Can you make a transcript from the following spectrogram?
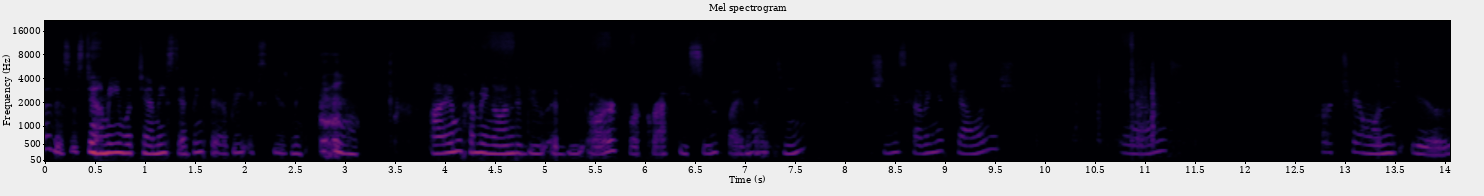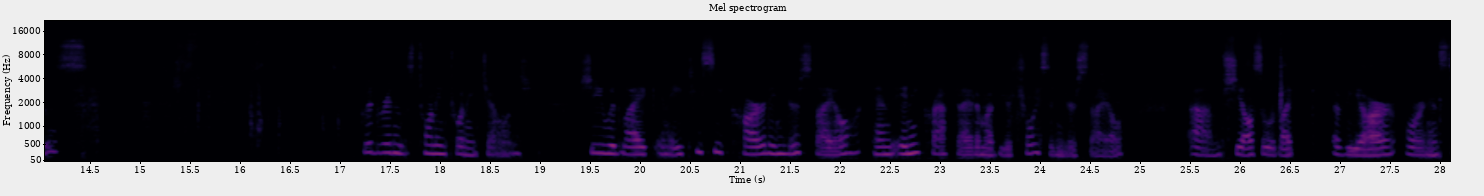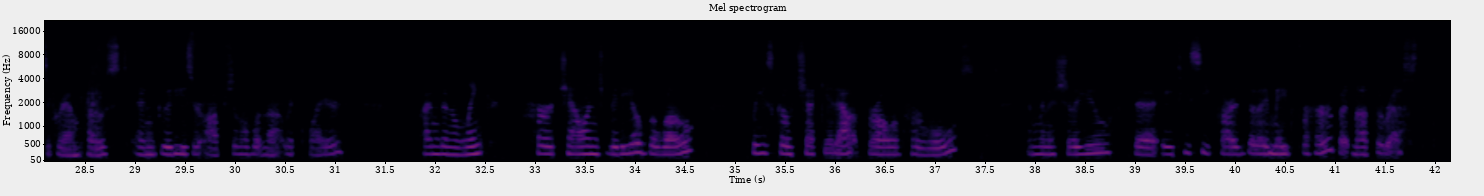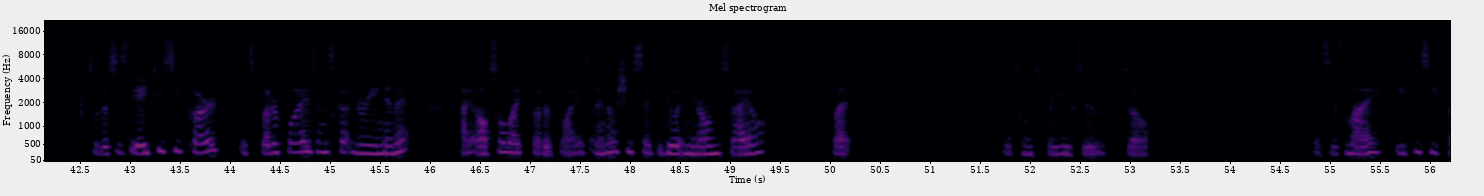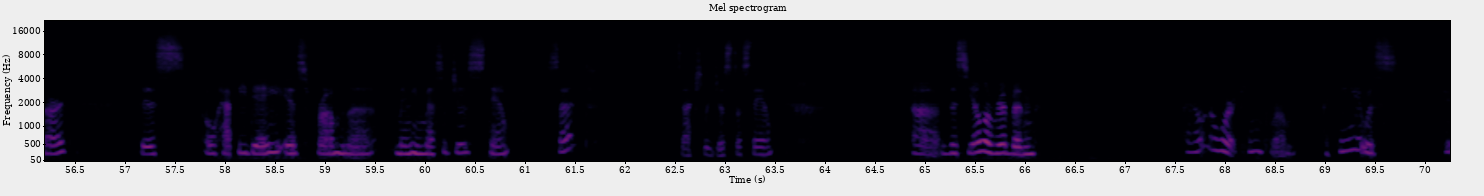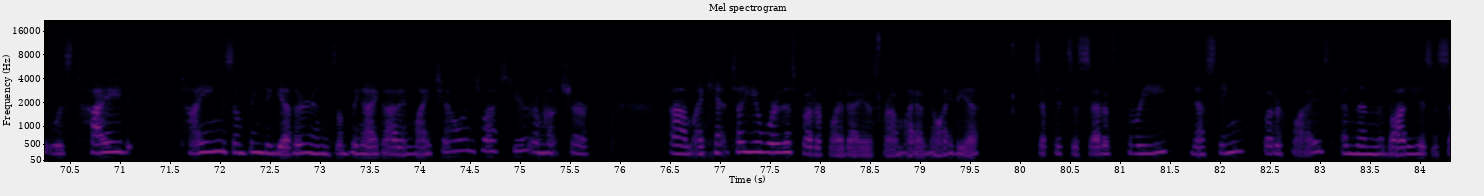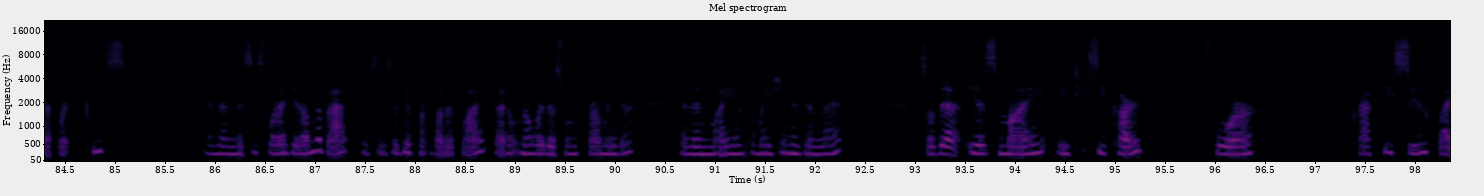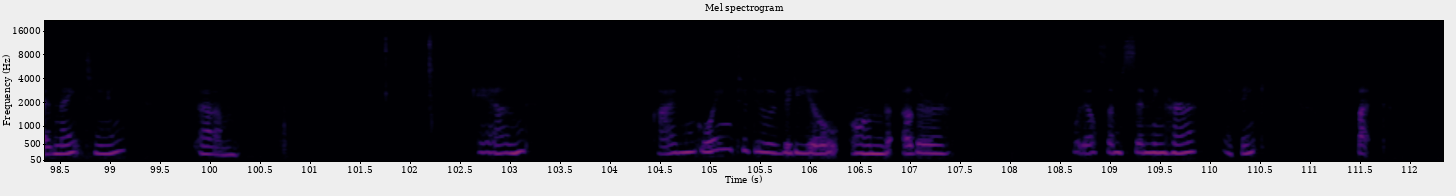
Hi, this is Tami with Tami Stamping Therapy. Excuse me. I am coming on to do a VR for Crafty Sue 519. She's having a challenge, and her challenge is Good Riddance 2020 Challenge. She would like an ATC card in your style and any craft item of your choice in your style. Um, she also would like a VR or an Instagram post, and goodies are optional but not required. I'm going to link her challenge video below. Please go check it out for all of her rules. I'm going to show you the ATC card that I made for her, but not the rest. So this is the ATC card. It's butterflies and it's got green in it. I also like butterflies. I know she said to do it in your own style, but this one's for you, Sue. So this is my ATC card. This Oh Happy Day is from the Mini Messages stamp set. It's actually just a stamp. Uh, this yellow ribbon, I don't know where it came from. I think it was it was tied tying something together and something I got in my challenge last year. I'm not sure. Um, I can't tell you where this butterfly die is from. I have no idea. Except it's a set of three nesting butterflies and then the body is a separate piece. And then this is what I did on the back. This is a different butterfly. I don't know where this one's from either. And then my information is in there. So that is my ATC card for Crafty Sue 519. Um, and I'm going to do a video on the other, what else I'm sending her, I think. But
